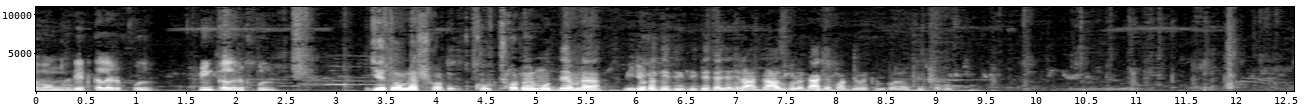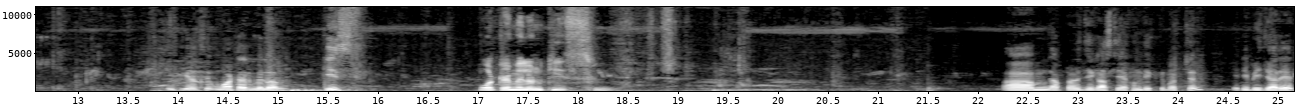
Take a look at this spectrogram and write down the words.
এবং রেড কালারের ফুল পিঙ্ক কালারের ফুল। যেহেতু আমরা শর্ট খুব ছোটোর মধ্যে আমরা ভিডিওটা দিতে দিতে চাই যাই জন্য গাছগুলোকে আগে পর্যবেক্ষণ করার চেষ্টা করছি। এটি আছে ওয়াটারমেলন কিস? ওয়াটারমেলন কিস আপনারা যে গাছটি এখন দেখতে পাচ্ছেন এটি বেজারের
